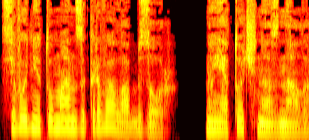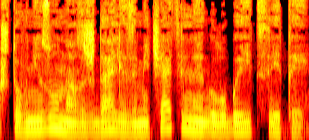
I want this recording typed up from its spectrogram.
Сегодня туман закрывал обзор, но я точно знала, что внизу нас ждали замечательные голубые цветы.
